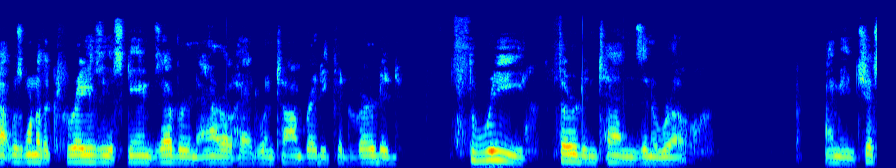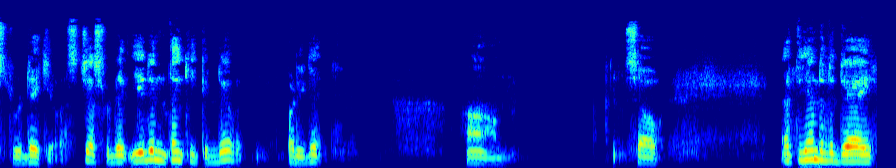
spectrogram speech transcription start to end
that was one of the craziest games ever in Arrowhead when Tom Brady converted three third and tens in a row. I mean, just ridiculous. Just ridiculous. You didn't think he could do it, but he did. Um, so, at the end of the day,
